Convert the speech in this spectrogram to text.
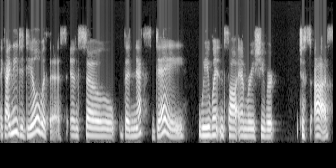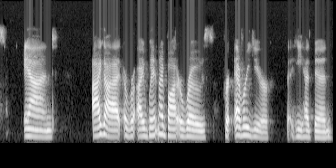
like I need to deal with this. And so the next day, we went and saw Anne Marie Schubert, just us, and I got a, I went and I bought a rose for every year that he had been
